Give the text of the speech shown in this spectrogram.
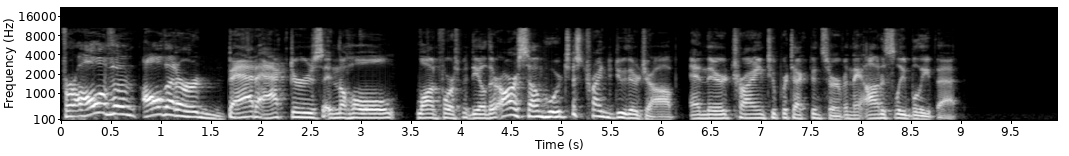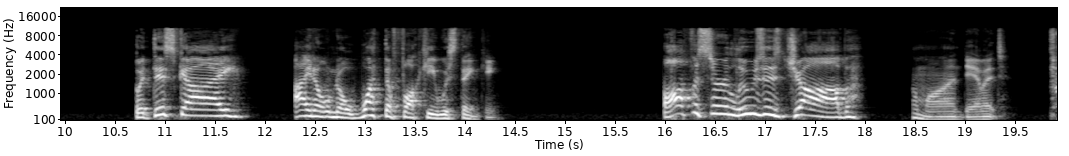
for all of them, all that are bad actors in the whole law enforcement deal. There are some who are just trying to do their job and they're trying to protect and serve, and they honestly believe that. But this guy, I don't know what the fuck he was thinking. Officer loses job. Come on, damn it.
